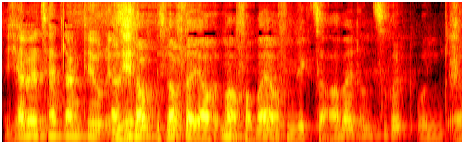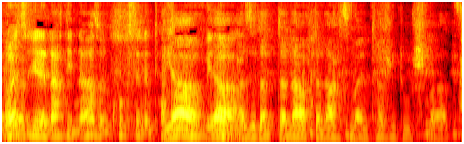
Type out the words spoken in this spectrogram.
Ich habe eine Zeit lang theorisiert. Also ich laufe ich lauf da ja auch immer vorbei auf dem Weg zur Arbeit und zurück und äh, Schneust du dir danach die Nase und guckst in den Taschen? ja, ja, also da, danach, danach ist mein Taschentuch schwarz.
